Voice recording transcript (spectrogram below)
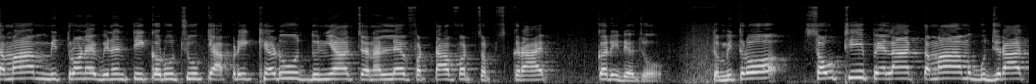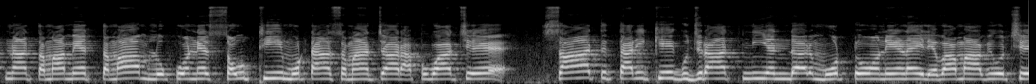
તમામ મિત્રોને વિનંતી કરું છું કે આપણી ખેડૂત દુનિયા ચેનલને ફટાફટ સબસ્ક્રાઈબ કરી દેજો. તો મિત્રો સૌથી પહેલાં તમામ ગુજરાતના તમામે તમામ લોકોને સૌથી મોટા સમાચાર આપવા છે. સાત તારીખે ગુજરાતની અંદર મોટો નિર્ણય લેવામાં આવ્યો છે.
